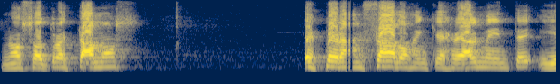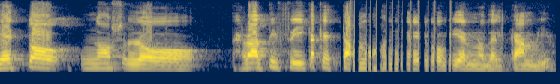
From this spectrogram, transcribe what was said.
nosotros estamos esperanzados en que realmente, y esto nos lo ratifica, que estamos en el gobierno del cambio,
